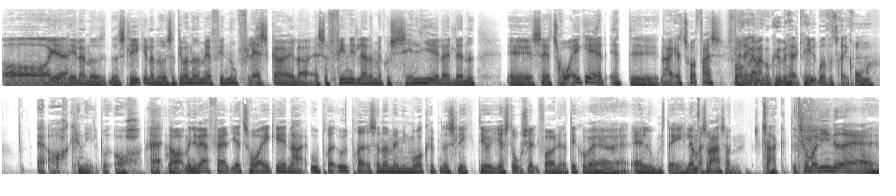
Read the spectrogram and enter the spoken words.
oh, ja. Eller noget, noget slik eller noget. Så det var noget med at finde nogle flasker, eller altså finde et eller andet, man kunne sælge eller et eller andet. Øh, så jeg tror ikke, at... at øh, nej, jeg tror faktisk... Jeg at tænker, gøre- man kunne købe et halvt kanelbrød for 3 kroner. Ja, åh, kanelbrød. Åh. Ja. Nå, men i hvert fald, jeg tror ikke, nej, udpræget, udpræget sådan noget med, min mor købte noget slik. Det er jo, jeg stod selv for det, og det kunne være alle ugens dage. Lad mig svare sådan. Tak. Du tog mig lige ned af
